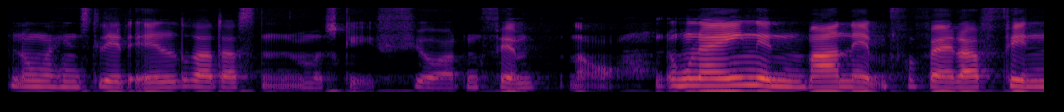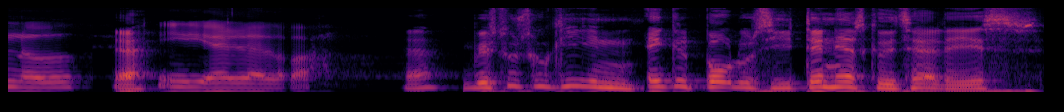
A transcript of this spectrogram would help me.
nogle af hendes lidt ældre, der er sådan måske 14-15 år. Hun er egentlig en meget nem forfatter at finde noget Ja. i alle aldre. Ja. Hvis du skulle give en enkelt bog, du siger, den her skal vi tage at læse,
